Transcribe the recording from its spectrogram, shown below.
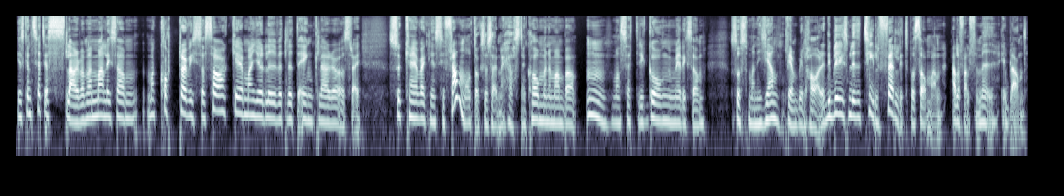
jag ska inte säga att jag slarvar, men man, liksom, man kortar vissa saker, man gör livet lite enklare och sådär. Så kan jag verkligen se fram emot också så här, när hösten kommer, när man bara, mm, man sätter igång med liksom, så som man egentligen vill ha det. Det blir liksom lite tillfälligt på sommaren, i alla fall för mig ibland,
